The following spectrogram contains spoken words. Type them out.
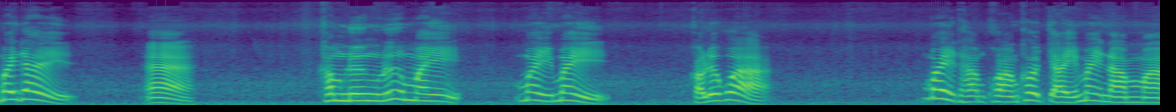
ไม่ได้อ่าคำนึงหรือไม่ไม่ไม่เขาเรียกว่า ไม่ทำความเข้าใจไม่นำมา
